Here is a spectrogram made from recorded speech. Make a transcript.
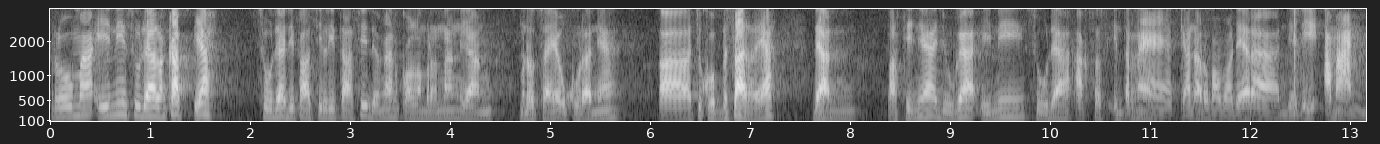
Rumah ini sudah lengkap ya. Sudah difasilitasi dengan kolam renang yang menurut saya ukurannya uh, cukup besar ya. Dan pastinya juga ini sudah akses internet karena rumah modern. Jadi aman.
